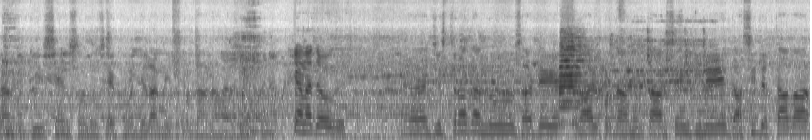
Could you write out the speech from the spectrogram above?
ਗੁਰਜੀਤ ਸਿੰਘ ਸੋਨੂ ਸੇਖੋਂ ਜ਼ਿਲ੍ਹਾ ਮੀਤ ਪ੍ਰਧਾਨ ਆਮ ਆਦਮੀ ਪਾਰਟੀ। ਕਹਿਣਾ ਚਾਹੋਗੇ? ਜਿਸ ਤਰ੍ਹਾਂ ਤੁਹਾਨੂੰ ਸਾਡੇ ਬਲਾਕ ਪ੍ਰਧਾਨ ਅਵਤਾਰ ਸਿੰਘ ਜੀ ਨੇ ਦੱਸ ਹੀ ਦਿੱਤਾ ਵਾ,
